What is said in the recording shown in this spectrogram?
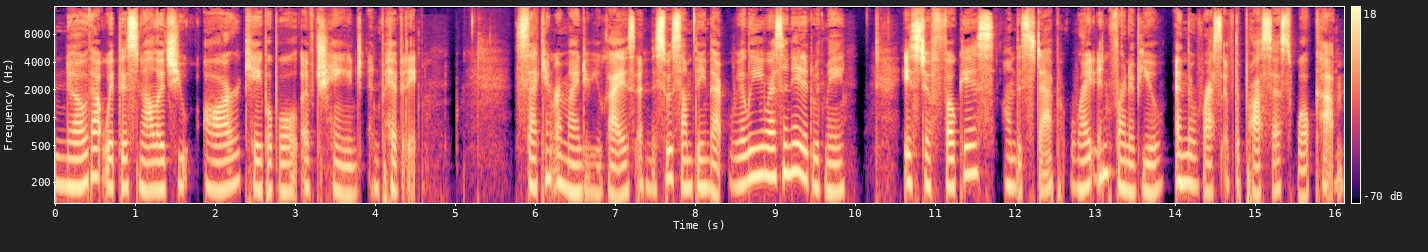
Know that with this knowledge, you are capable of change and pivoting. Second reminder, you guys, and this was something that really resonated with me, is to focus on the step right in front of you, and the rest of the process will come.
